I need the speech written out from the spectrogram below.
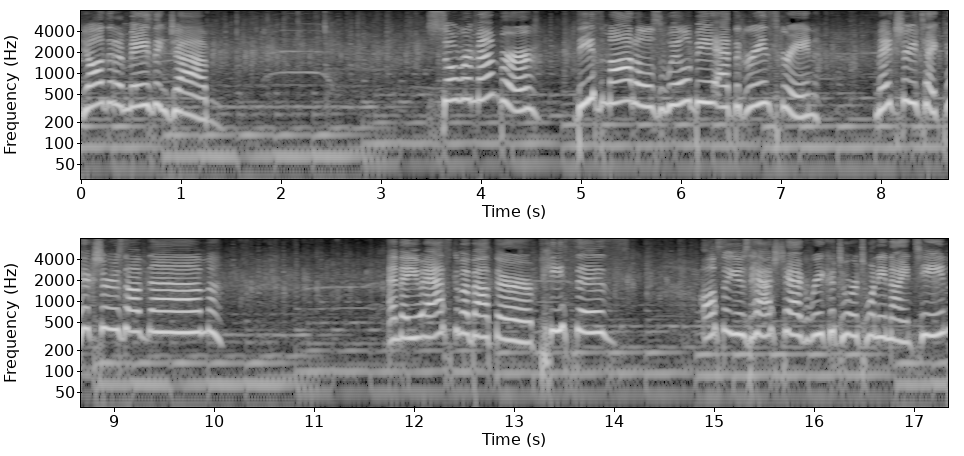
Y'all did an amazing job. So remember, These models will be at the green screen. Make sure you take pictures of them and then you ask them about their pieces. Also use hashtag ReCouture 2019.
